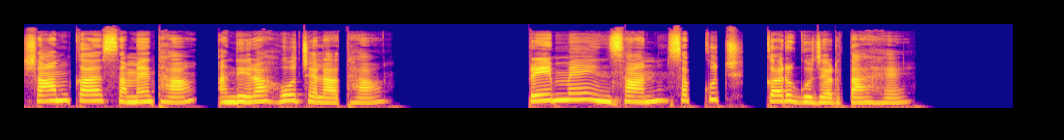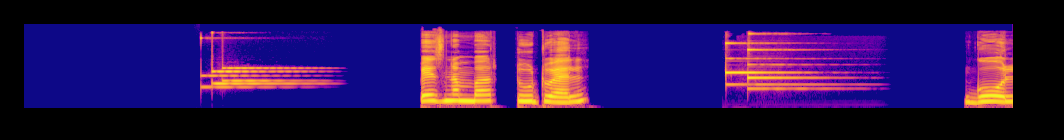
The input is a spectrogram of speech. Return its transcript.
शाम का समय था, अंधेरा हो चला था। प्रेम में इंसान सब कुछ कर गुजरता है। Page number two twelve. गोल,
